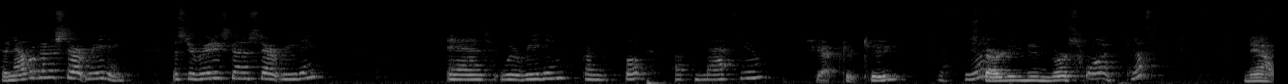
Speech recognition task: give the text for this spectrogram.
So now we're going to start reading. Mr. Rudy's going to start reading, and we're reading from the book of Matthew. Chapter 2. Yes, we are. Starting in verse 1. Yep. Now,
